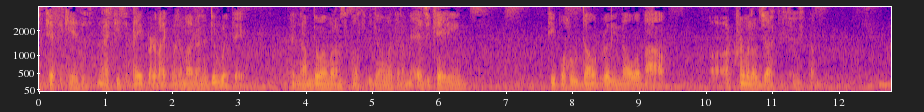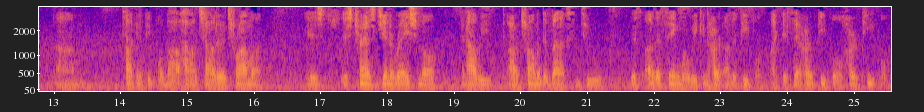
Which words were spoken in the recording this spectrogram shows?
certificate, this nice piece of paper. Like, what am I going to do with it? And I'm doing what I'm supposed to be doing with it. I'm educating people who don't really know about our criminal justice system. Um, talking to people about how childhood trauma is is transgenerational and how we our trauma develops into this other thing where we can hurt other people. Like they say, hurt people, hurt people.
